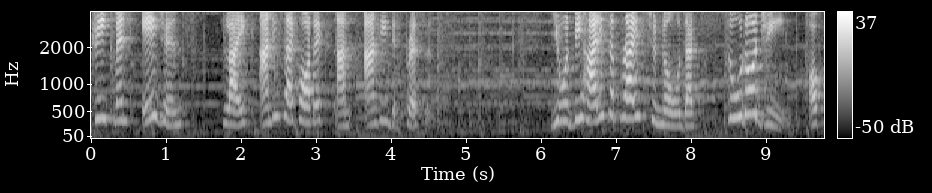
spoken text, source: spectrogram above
treatment agents like antipsychotics and antidepressants. You would be highly surprised to know that pseudogene of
